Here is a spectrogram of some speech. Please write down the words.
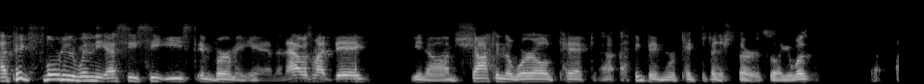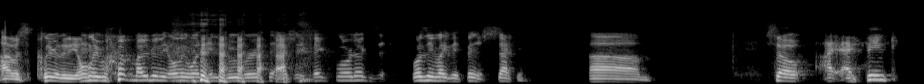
I, picked Florida to win the SEC East in Birmingham, and that was my big, you know, I'm shocking the world pick. I, I think they were picked to finish third. So like it wasn't, I was clearly the only one, might have been the only one in Hoover to actually pick Florida because it wasn't even like they finished second. Um, so I, I think,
